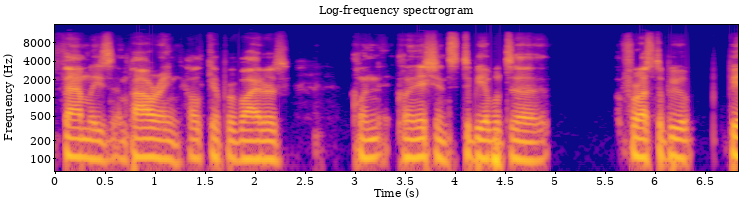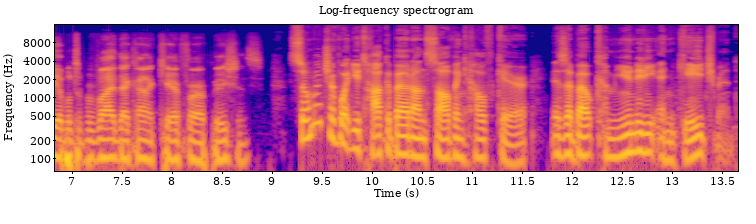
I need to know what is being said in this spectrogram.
families empowering healthcare providers clin- clinicians to be able to for us to be be able to provide that kind of care for our patients. So much of what you talk about on solving healthcare is about community engagement,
